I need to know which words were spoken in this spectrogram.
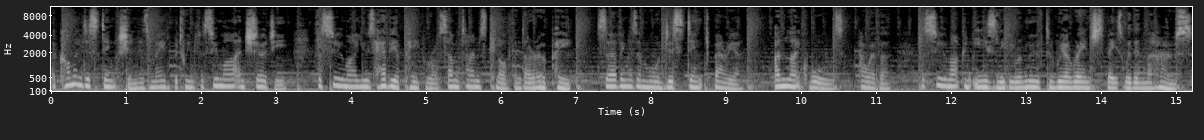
A common distinction is made between Fusuma and Shoji. Fusuma use heavier paper or sometimes cloth and are opaque, serving as a more distinct barrier. Unlike walls, however, Fusuma can easily be removed to rearrange space within the house.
